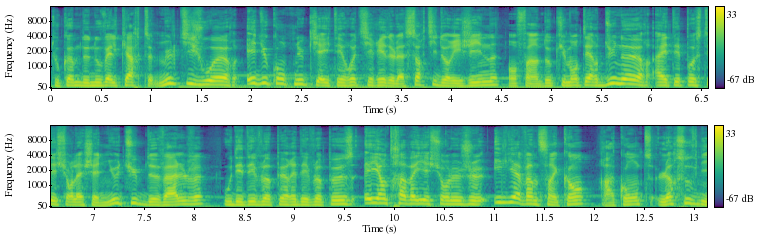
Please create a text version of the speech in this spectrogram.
tout comme de nouvelles cartes multijoueurs et du contenu qui a été retiré de la sortie d'origine. Enfin, un documentaire d'une heure a été posté sur la chaîne YouTube de Valve, où des développeurs et développeuses ayant travaillé sur le jeu il y a 25 ans racontent leurs souvenirs.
